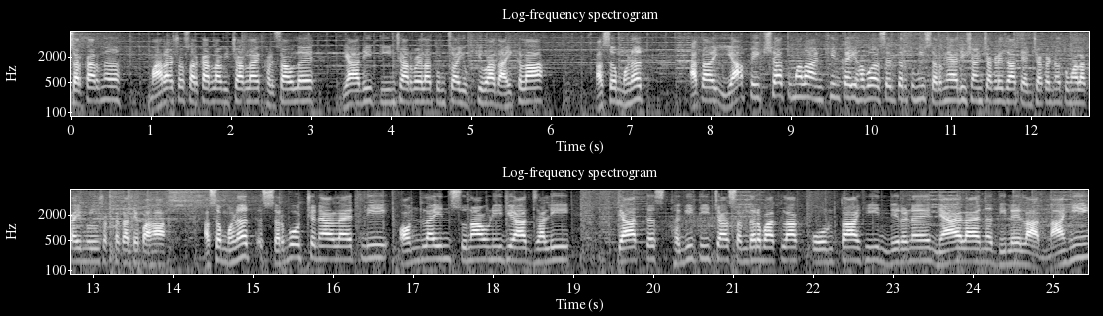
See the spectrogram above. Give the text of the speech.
सरकारनं महाराष्ट्र सरकारला विचारलाय खडसावलंय. याआधी तीन चार वेळेला तुमचा युक्तिवाद ऐकला असं म्हणत आता यापेक्षा तुम्हाला आणखीन काही हवं असेल तर तुम्ही सरन्यायाधीशांच्याकडे जा त्यांच्याकडनं तुम्हाला काही मिळू शकतं का ते पहा असं म्हणत सर्वोच्च न्यायालयातली ऑनलाईन सुनावणी जी आज झाली त्यात स्थगितीच्या संदर्भातला कोणताही निर्णय न्यायालयानं दिलेला नाही.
